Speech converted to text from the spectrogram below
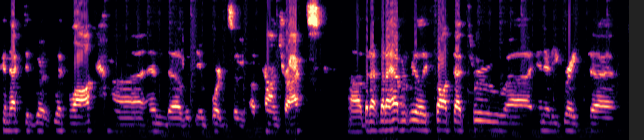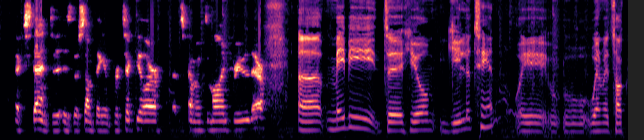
Connected with, with Locke and with the importance of, of contracts. but, I, but I haven't really thought that through in any great extent. Is there something in particular that's coming to mind for you there? Uh, maybe the Hume guillotine. We when we talk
